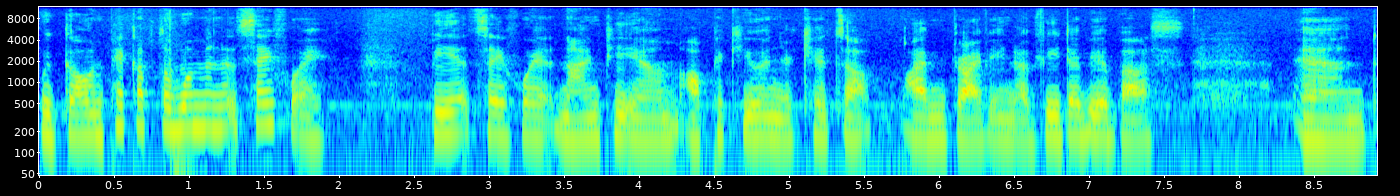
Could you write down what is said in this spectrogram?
would go and pick up the woman at Safeway. Be at Safeway at 9 p.m. I'll pick you and your kids up. I'm driving a VW bus and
